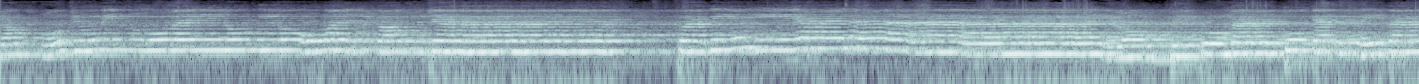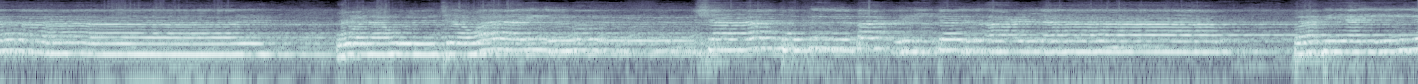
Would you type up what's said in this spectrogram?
يخرج منهما اللؤلؤ والمرجان فبأي آلاء ربكما تكذبان وله الجوار المنشآت في البحر كالأعلام فبأي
